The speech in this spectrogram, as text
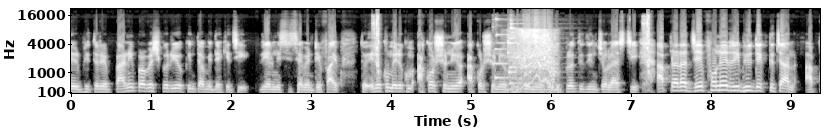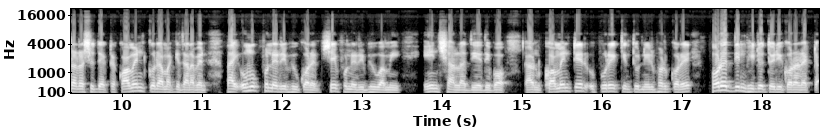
এর ভিতরে পানি প্রবেশ করিয়েও কিন্তু আমি দেখেছি রিয়েলমি সি তো এরকম এরকম আকর্ষণীয় আকর্ষণীয় ভিডিও নিয়ে কিন্তু প্রতিদিন চলে আসছি। আপনারা যে ফোনের রিভিউ দেখতে চান, আপনারা শুধু একটা কমেন্ট করে আমাকে জানাবেন, ভাই, অমুক ফোনের রিভিউ করেন, সেই ফোনের রিভিউ আমি ইনশাল্লাহ দিয়ে দেব। কারণ কমেন্টের উপরে কিন্তু নির্ভর করে পরের দিন ভিডিও তৈরি করার একটা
